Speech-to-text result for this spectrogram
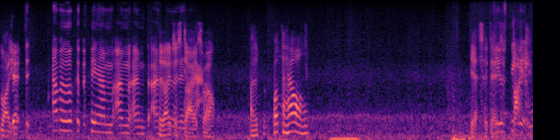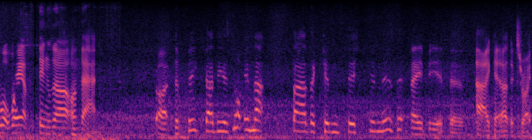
like, Yeah, have a look at the thing I'm. I'm. I'm. I'm Did I just building die as well? I, what the hell? Yes, I did. you see it, what way up things are on that? Right, the Big Daddy is not in that bad a condition, is it? Maybe it is. ah, okay, that looks right.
